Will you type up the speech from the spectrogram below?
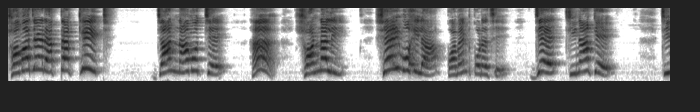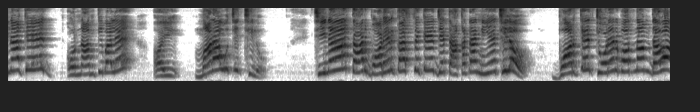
সমাজের একটা কিট, যার নাম হচ্ছে হ্যাঁ স্বর্ণালী। সেই মহিলা কমেন্ট করেছে যে চীনাকে চীনাকে ওর নাম কি বলে? ওই মারা উচিত ছিল। চীনা তার বরের কাছ থেকে যে টাকাটা নিয়েছিল, বরকে চোরের বদনাম দেওয়া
